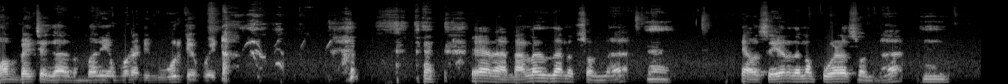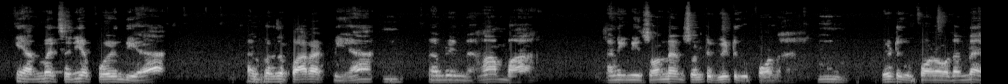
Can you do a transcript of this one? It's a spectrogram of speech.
உன் பேச்சை காரணம் மாதிரி என் முன்னாடி ஊருக்கே போயிட்டான். ஏன் நான் நல்லது தானே சொன்னேன் அவன் செய்யறதெல்லாம் புகழ சொன்னேன். நீ அந்த மாதிரி சரியா பொழுந்தியா அது பிறகு பாராட்டினியா? அப்படின்னு ஆமா. அன்னைக்கு நீ சொன்னேன்னு சொல்லிட்டு வீட்டுக்கு போனேன். ம். வீட்டுக்கு போன உடனே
